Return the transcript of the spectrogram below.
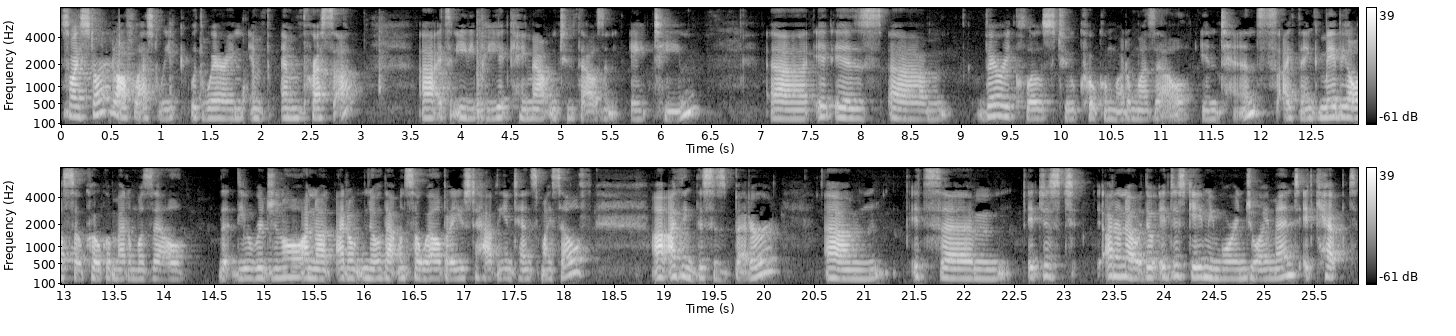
So I started off last week with wearing Empressa. Uh, it's an EDP. It came out in 2018. Uh, it is um, very close to Coco Mademoiselle Intense. I think maybe also Coco Mademoiselle the, the original. I'm not, I don't know that one so well, but I used to have the Intense myself. Uh, I think this is better. Um, it's, um, it just, I don't know, it just gave me more enjoyment. It kept,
